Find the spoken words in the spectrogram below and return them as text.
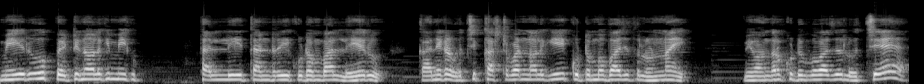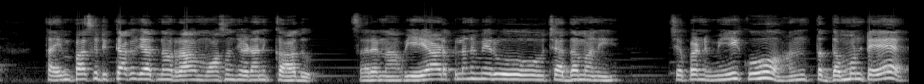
మీరు పెట్టిన వాళ్ళకి మీకు తల్లి తండ్రి కుటుంబాలు లేరు. కానీ ఇక్కడ వచ్చి కష్టపడిన వాళ్ళకి కుటుంబ బాధ్యతలు ఉన్నాయి. మేమందరం కుటుంబ బాధ్యతలు వచ్చే టైం పాస్కి టిక్ టాక్లు చేస్తున్నాం. రా మోసం చేయడానికి కాదు. సరేనా? ఏ ఆడపిల్లని మీరు చేద్దామని? చెప్పండి. మీకు అంత దమ్ముంటే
